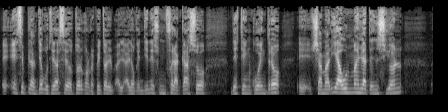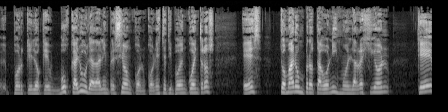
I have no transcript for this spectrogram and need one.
Eh, ese planteo que usted hace, doctor, con respecto a lo que entiende es un fracaso de este encuentro, eh, llamaría aún más la atención porque lo que busca Lula, da la impresión con, con este tipo de encuentros, es tomar un protagonismo en la región que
